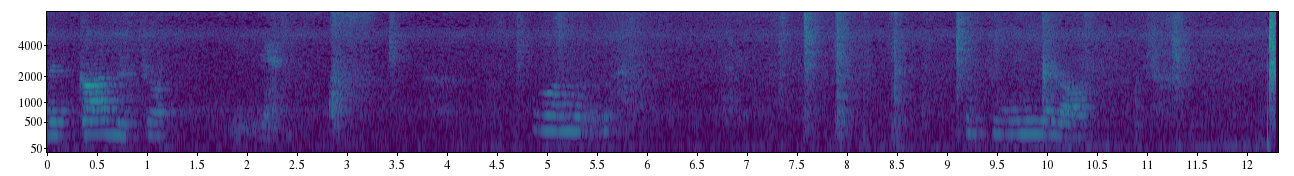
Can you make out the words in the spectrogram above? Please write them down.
the garlic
